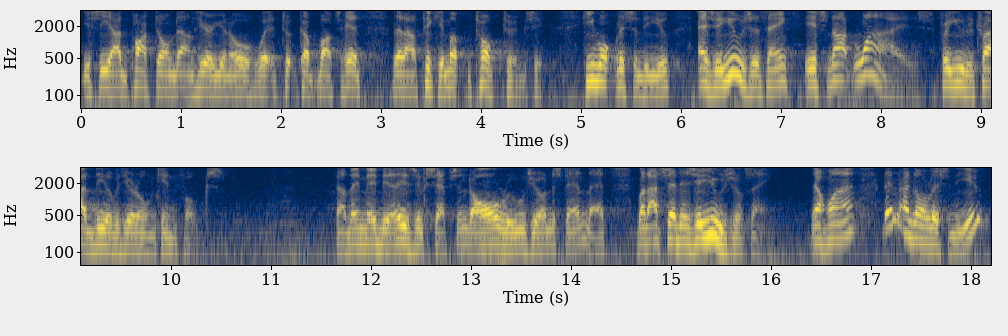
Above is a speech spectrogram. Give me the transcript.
you see, I'd parked on down here, you know, it took a couple blocks ahead, that I'll pick him up and talk to him, you see. He won't listen to you. As a user thing, it's not wise for you to try to deal with your own kinfolks. Now, they may be there's exception to all rules, you understand that. But I said as a usual thing. Now, why? They're not going to listen to you.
